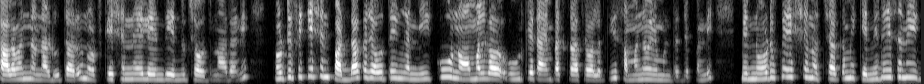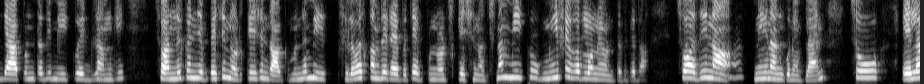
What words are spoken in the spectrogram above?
చాలా మంది నన్ను అడుగుతారు నోటిఫికేషన్ లేనిది ఎందుకు చదువుతున్నారని? నోటిఫికేషన్ పడ్డాక చదివితే ఇంకా నీకు నార్మల్గా ఊరికే టైం పాస్ రాసే వాళ్ళకి సంబంధం ఏముంటుంది చెప్పండి. మీరు నోటిఫికేషన్ వచ్చాక మీకు ఎన్ని డేస్ అనే గ్యాప్ ఉంటుంది మీకు ఎగ్జామ్కి సో అందుకని చెప్పేసి నోటిఫికేషన్ రాకముందే మీ సిలబస్ కంప్లీట్ అయిపోతే ఎప్పుడు నోటిఫికేషన్ వచ్చినా మీకు మీ ఫేవర్లోనే ఉంటుంది కదా. సో అది నా నేను అనుకునే ప్లాన్. సో ఎలా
